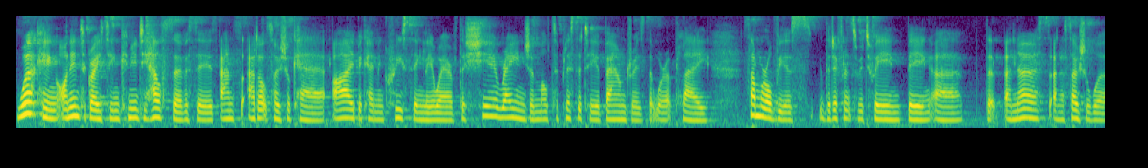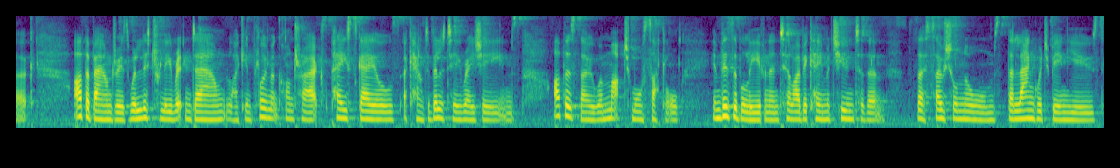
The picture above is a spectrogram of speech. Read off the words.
Working on integrating community health services and adult social care, I became increasingly aware of the sheer range and multiplicity of boundaries that were at play. Some were obvious, the difference between being a, a nurse and a social work. Other boundaries were literally written down, like employment contracts, pay scales, accountability regimes. Others, though, were much more subtle, invisible even until I became attuned to them. The social norms, the language being used,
